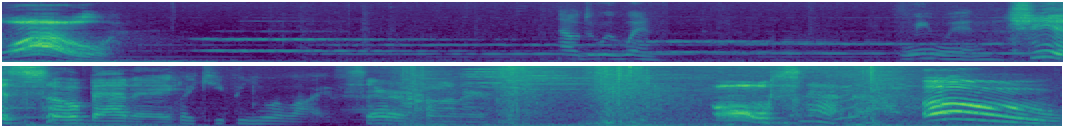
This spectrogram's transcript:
Whoa! How do we win? We win She is so bad, eh? by keeping you alive. Sarah Connor. Oh, snap! Oh!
